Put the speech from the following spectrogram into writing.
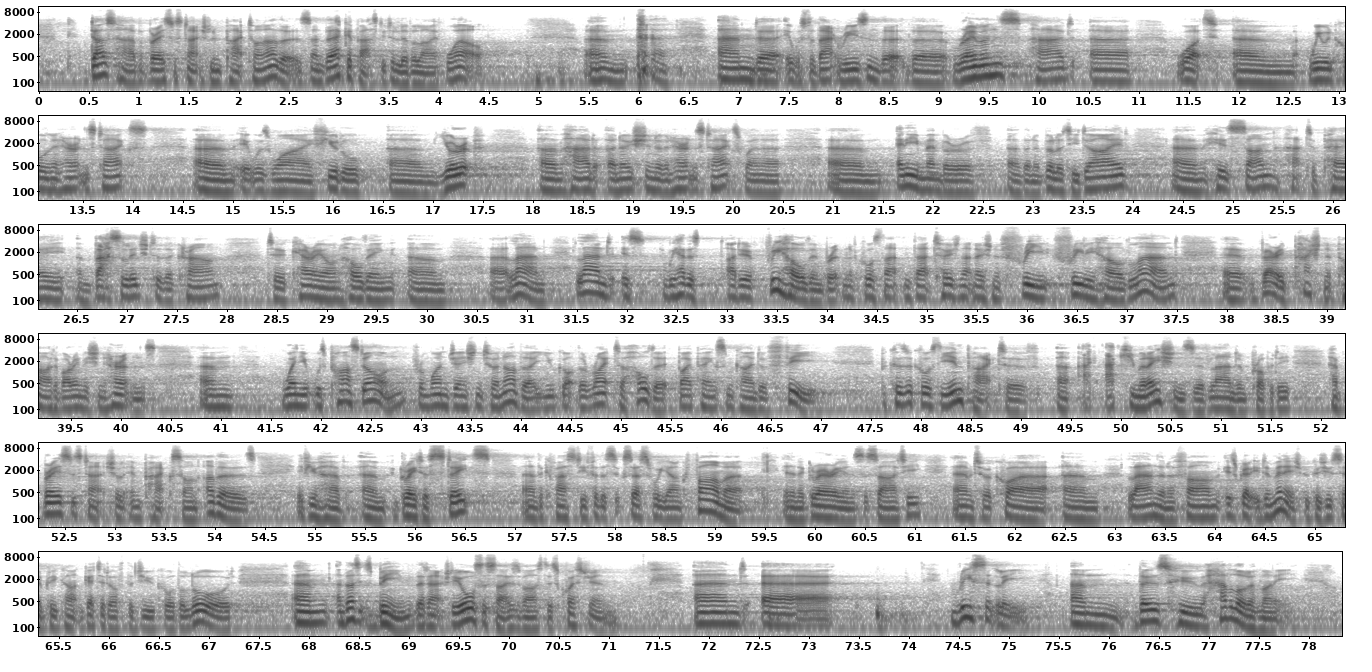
does have a very substantial impact on others and their capacity to live a life well. Um, and uh, it was for that reason that the Romans had uh, what um, we would call an inheritance tax. Um, it was why feudal um, Europe um, had a notion of inheritance tax when uh, um, any member of uh, the nobility died. His son had to pay vassalage to the crown to carry on holding uh, land. Land is, we had this idea of freehold in Britain, of course, that, that, that notion of free, freely held land, a very passionate part of our English inheritance. Um, when it was passed on from one generation to another, you got the right to hold it by paying some kind of fee. Because, of course, the impact of uh, accumulations of land and property have very substantial impacts on others. If you have um, great estates, uh, the capacity for the successful young farmer in an agrarian society um, to acquire um, land and a farm is greatly diminished because you simply can't get it off the Duke or the Lord. Um, and thus it's been that actually all societies have asked this question. And uh, recently, um, those who have a lot of money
